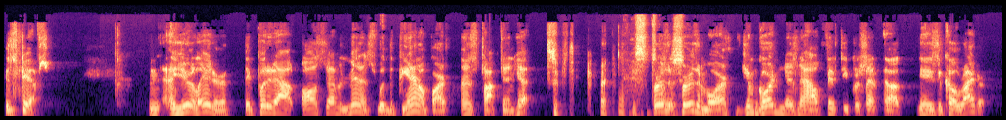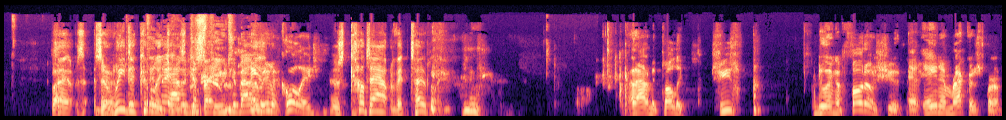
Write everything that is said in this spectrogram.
it stiffs. And A year later, they put it out all seven minutes with the piano part, and it's top 10 hit. Further, furthermore, Jim Gordon is now 50%, uh, he's a co writer. So, so, so Rita Didn't Coolidge they have a was, dispute about Hey, it? Rita Coolidge was cut out of it totally. got out of it totally. She's doing a photo shoot at A&M Records for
